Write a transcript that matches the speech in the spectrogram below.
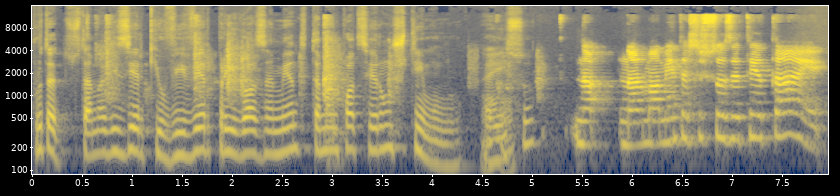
Portanto, está-me a dizer que o viver perigosamente também pode ser um estímulo, é uhum. isso? No, normalmente estas pessoas até têm,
